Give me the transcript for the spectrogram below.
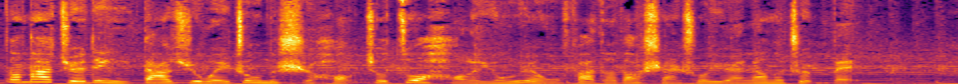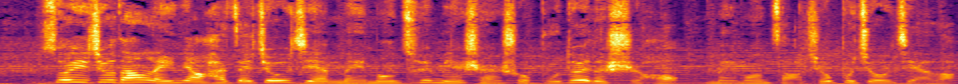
当他决定以大局为重的时候，就做好了永远无法得到闪烁原谅的准备。所以，就当雷鸟还在纠结美梦催眠闪烁不对的时候，美梦早就不纠结了。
